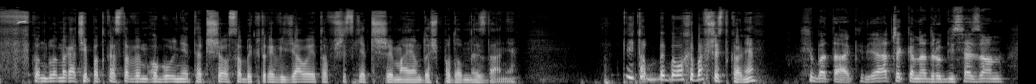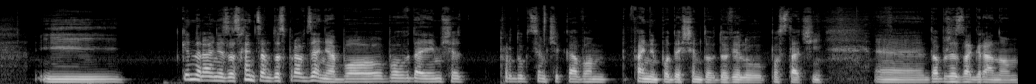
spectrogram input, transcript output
w konglomeracie podcastowym ogólnie te trzy osoby, które widziały, to wszystkie trzy mają dość podobne zdanie. I to by było chyba wszystko, nie? Chyba tak. Ja czekam na drugi sezon i generalnie zachęcam do sprawdzenia, bo, bo wydaje mi się produkcją ciekawą, fajnym podejściem do, do wielu postaci, e, dobrze zagraną.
